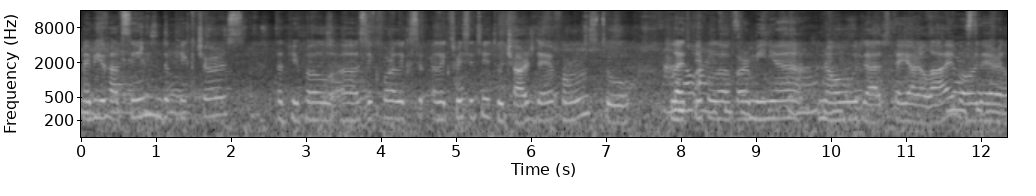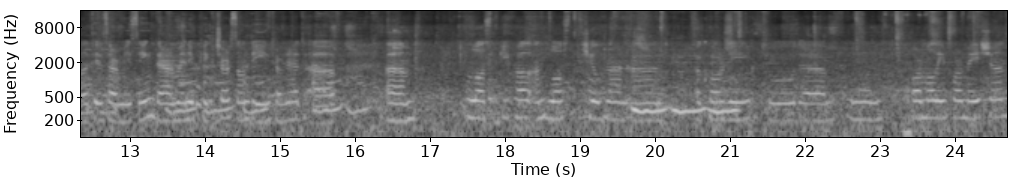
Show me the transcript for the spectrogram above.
Maybe you have seen the pictures that people uh, seek for elec- electricity to charge their phones to let people of Armenia know that they are alive or their relatives are missing. There are many pictures on the internet of um, lost people and lost children, and according to the mm, formal information,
